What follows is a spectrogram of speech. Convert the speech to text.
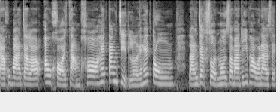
นาครูบาอาจารย์แล้วเอาขอสามข้อให้ตั้งจิตเลยให้ตรงหลังจากสวดมนต์สมาธิภาวนาเสร็จ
